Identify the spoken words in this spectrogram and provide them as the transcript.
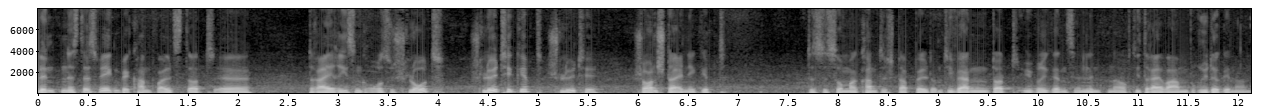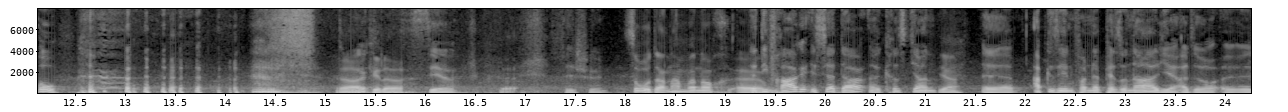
Linden ist deswegen bekannt, weil es dort äh, drei riesengroße Schlot, Schlöte gibt. Schlöte, Schornsteine gibt. Das ist so ein markantes Stadtbild. Und die werden dort übrigens in Linden auch die drei warmen Brüder genannt. Oh, ja, genau. sehr, sehr schön. So, dann haben wir noch. Äh, Ähm, die Frage ist ja da, äh, Christian, Ja, äh, abgesehen von der Personalie, also äh,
